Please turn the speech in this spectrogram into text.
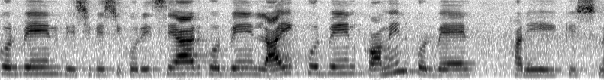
করবেন, বেশি বেশি করে শেয়ার করবেন, লাইক করবেন, কমেন্ট করবেন। হরে কৃষ্ণ।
